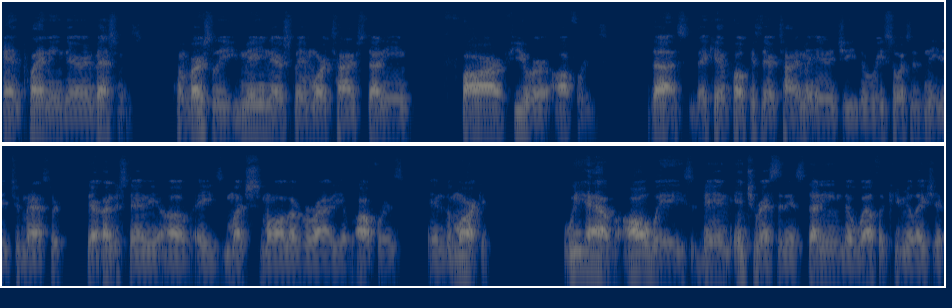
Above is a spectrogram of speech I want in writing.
and planning their investments. Conversely, millionaires spend more time studying far fewer offerings. Thus, they can focus their time and energy, the resources needed to master their understanding of a much smaller variety of offerings in the market. We have always been interested in studying the wealth accumulation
